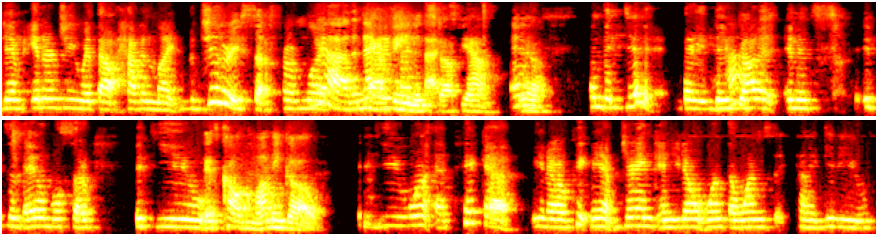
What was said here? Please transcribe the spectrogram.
give energy without having like the jittery stuff from like yeah, the Caffeine and stuff, yeah, and, yeah. and they did it. They they've Yeah. got it and it's it's available. So if you It's called Mommy Go. if you want a pickup, you know, pick me up drink and you don't want the ones that kind of give you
